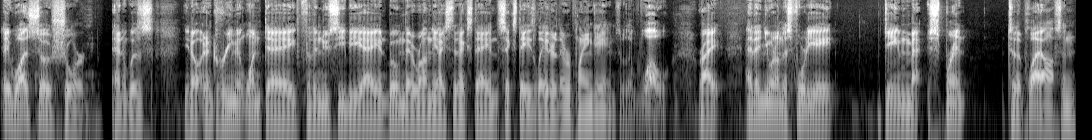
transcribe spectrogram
it, was so short and it was, you know, an agreement one day for the new CBA and boom, they were on the ice the next day and 6 days later they were playing games. It was like, "Whoa." Right? And then you went on this 48 game sprint to the playoffs and,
